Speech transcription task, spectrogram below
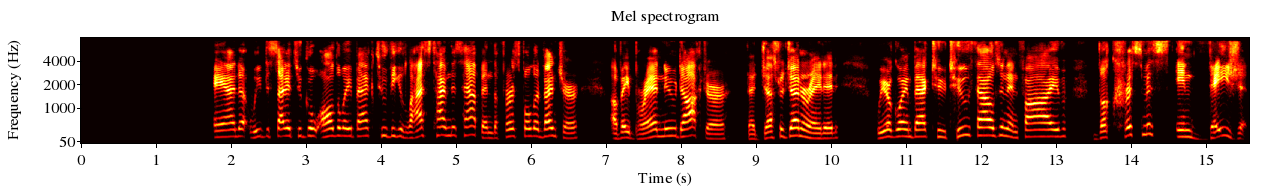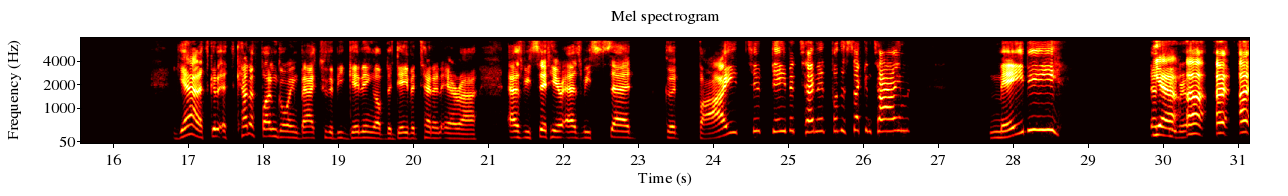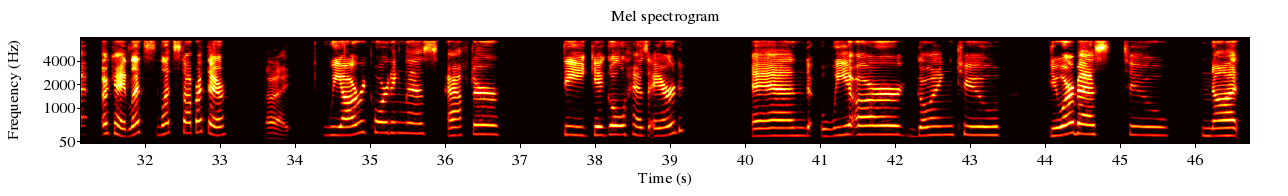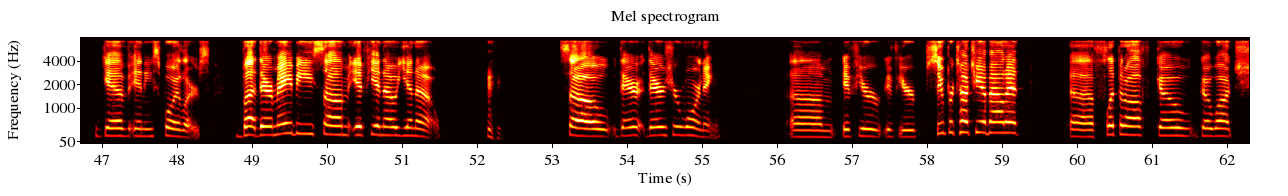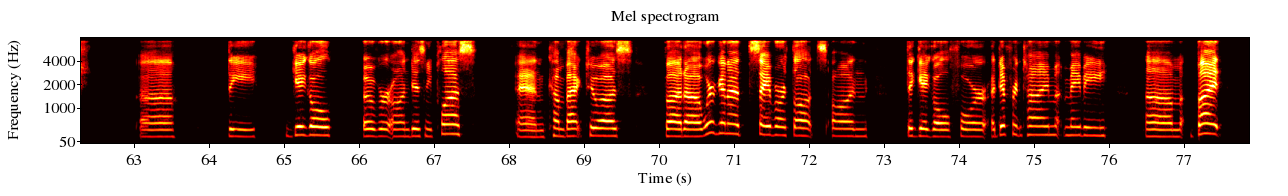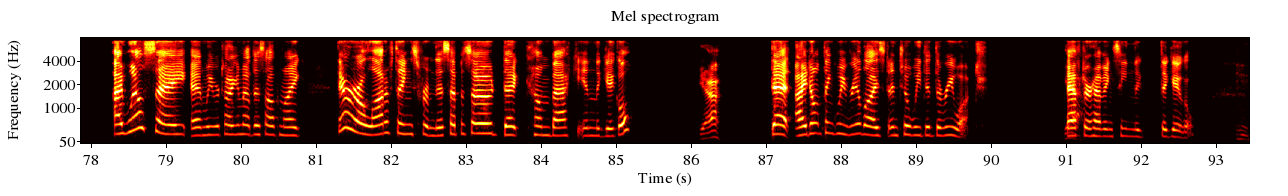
And we've decided to go all the way back to the last time this happened, the first full adventure of a brand new doctor that just regenerated. We are going back to 2005, The Christmas Invasion. Yeah, it's good. It's kind of fun going back to the beginning of the David Tennant era as we sit here as we said goodbye to David Tennant for the second time. Maybe. Let's yeah. Uh, I, I, okay. Let's let's stop right there. All right. We are recording this after the giggle has aired, and we are going to do our best to not give any spoilers. But there may be some if you know, you know. so there there's your warning. Um if you're if you're super touchy about it, uh flip it off, go go watch uh the giggle over on Disney Plus and come back to us. But uh, we're gonna save our thoughts on the giggle for a different time, maybe. Um, but I will say, and we were talking about this off mic, there are a lot of things from this episode that come back in the giggle. Yeah. That I don't think we realized until we did the rewatch. Yeah. After having seen the, the giggle. Mm-hmm.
